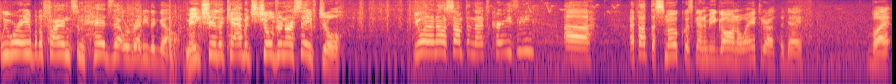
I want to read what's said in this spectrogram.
we were able to find some heads that were ready to go. Make sure the cabbage children are safe, Joel. You wanna know something that's crazy? Uh, I thought the smoke was gonna be going away throughout the day, but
